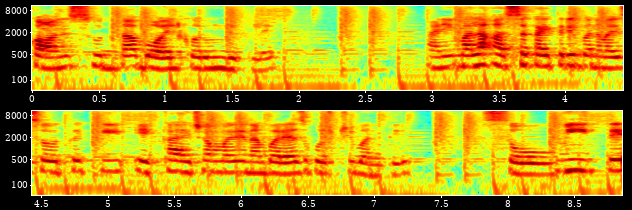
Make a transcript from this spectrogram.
कॉर्न्ससुद्धा बॉईल करून घेतले आणि मला असं काहीतरी बनवायचं होतं की एका ह्याच्यामध्ये ना बऱ्याच गोष्टी बनतील. सो मी इथे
